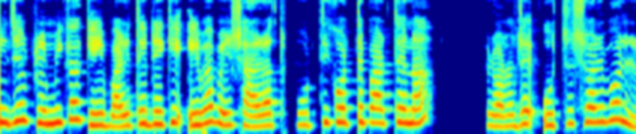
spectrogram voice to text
নিজের প্রেমিকাকে বাড়িতে ডেকে এভাবে সারা রাত করতে পারতে না? রণজয় উচ্চস্বরে বলল,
